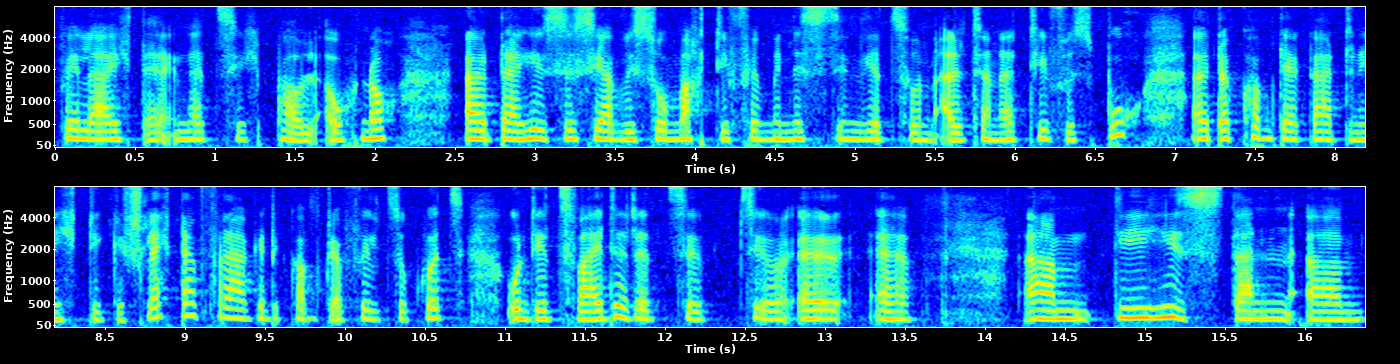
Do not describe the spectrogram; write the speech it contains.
vielleicht erinnert sich Paul auch noch, äh, da hieß es ja, wieso macht die Feministin jetzt so ein alternatives Buch? Äh, da kommt ja gar nicht die Geschlechterfrage, die kommt ja viel zu kurz. Und die zweite Rezeption, äh, äh, ähm, die hieß dann, ähm,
